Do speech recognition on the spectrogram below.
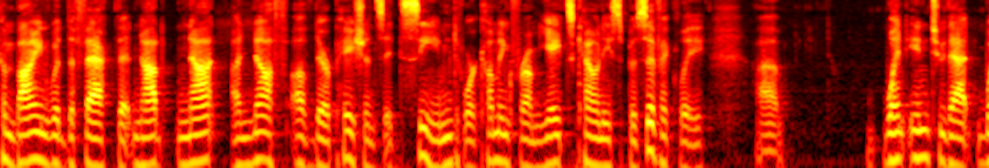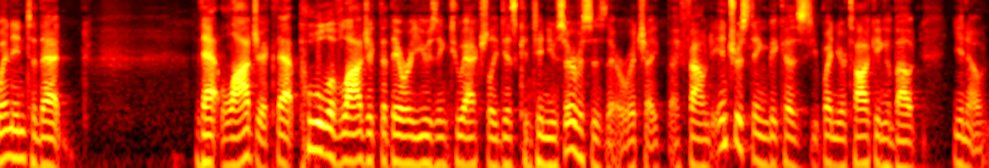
Combined with the fact that not not enough of their patients, it seemed, were coming from Yates County specifically, uh, went into that went into that that logic, that pool of logic that they were using to actually discontinue services there, which I, I found interesting because when you're talking about, you know,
